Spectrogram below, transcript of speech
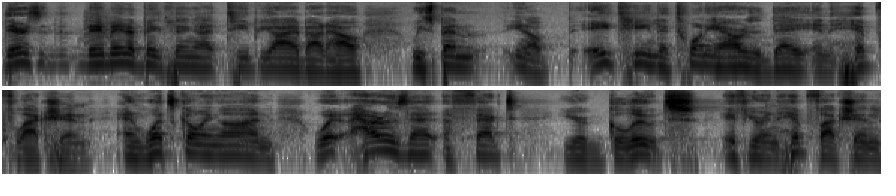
there's they made a big thing at TPI about how we spend, you know, 18 to 20 hours a day in hip flexion, and what's going on. What? How does that affect your glutes if you're in hip flexion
